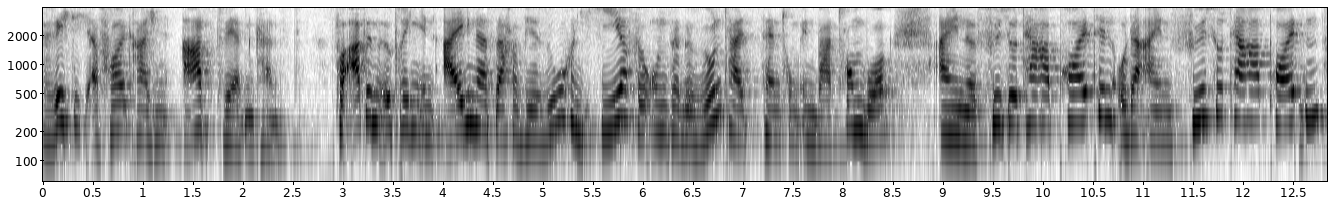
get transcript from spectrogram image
richtig erfolgreichen Arzt werden kannst. Vorab im Übrigen in eigener Sache. Wir suchen hier für unser Gesundheitszentrum in Bad Homburg eine Physiotherapeutin oder einen Physiotherapeuten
